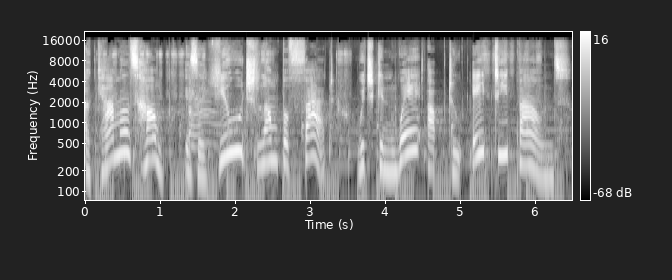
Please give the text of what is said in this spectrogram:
A camel's hump is a huge lump of fat which can weigh up to 80 pounds.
